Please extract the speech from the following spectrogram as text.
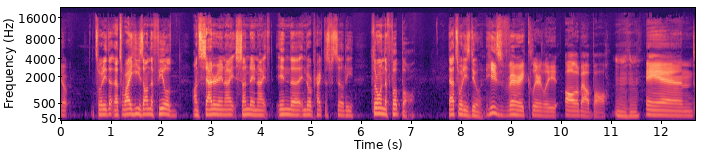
yep. That's what he. does. That's why he's on the field on Saturday night, Sunday night in the indoor practice facility throwing the football. That's what he's doing. he's very clearly all about ball Mm-hmm. and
